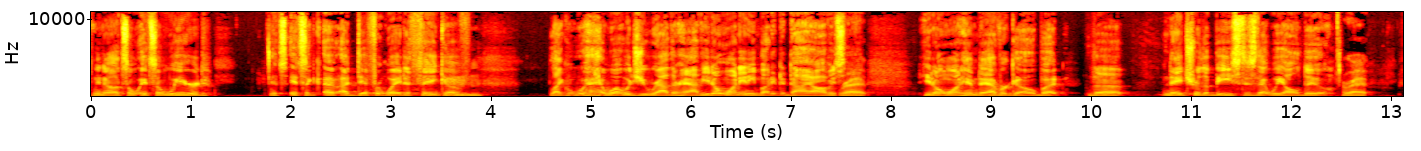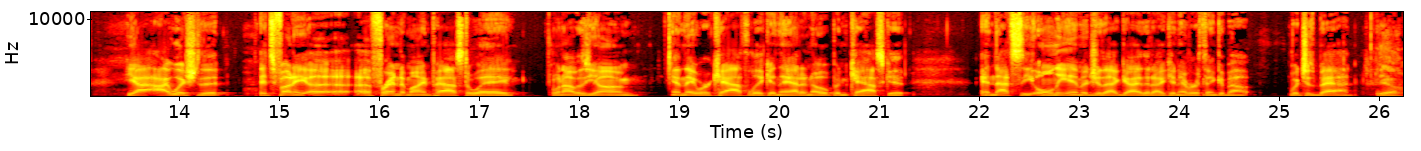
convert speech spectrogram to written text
You know, it's a it's a weird. It's it's a, a different way to think of mm-hmm. like what would you rather have? You don't want anybody to die, obviously. Right. You don't want him to ever go, but the nature of the beast is that we all do. Right. Yeah, I wish that it's funny. A, a friend of mine passed away when I was young, and they were Catholic, and they had an open casket, and that's the only image of that guy that I can ever think about, which is bad. Yeah,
